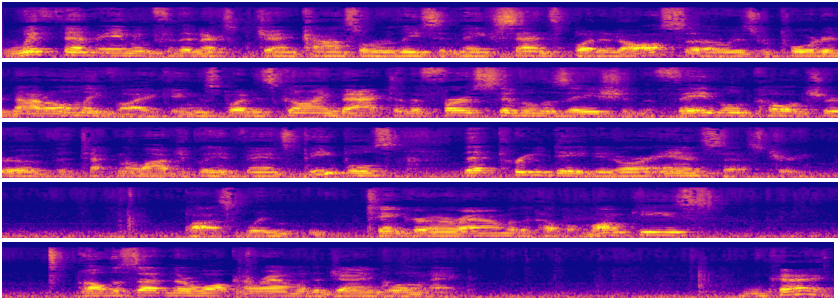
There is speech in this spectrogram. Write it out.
with them aiming for the next gen console release, it makes sense. But it also is reported not only Vikings, but it's going back to the first civilization, the fabled culture of the technologically advanced peoples that predated our ancestry. Possibly tinkering around with a couple monkeys. All of a sudden, they're walking around with a giant glowing egg. Okay.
